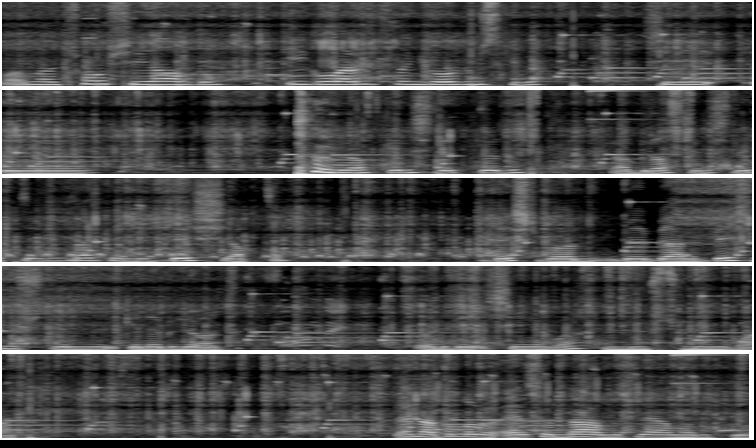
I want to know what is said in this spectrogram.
Vallahi çoğu şeyi aldım. İlk olarak zaten gördüğünüz gibi şeyi eee, biraz genişlettirdim. Ya biraz genişlettirdim derken bir 5 yaptım. 5 böl yani 5 müşteri gelebiliyor artık. Öyle bir şeyim var. Lüksluğum var. Ben hatırlamıyorum en son ne aldık ne almadık diye.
